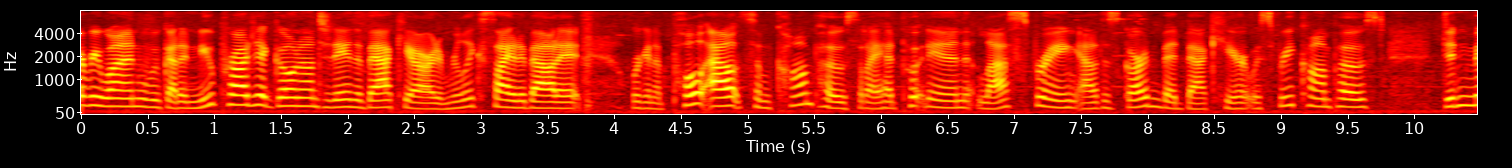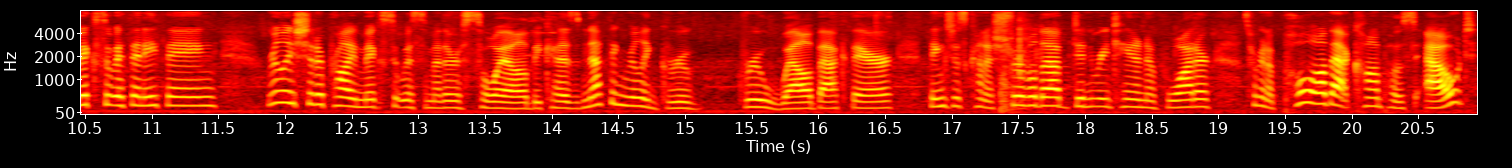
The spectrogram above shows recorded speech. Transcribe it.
everyone. We've got a new project going on today in the backyard. I'm really excited about it. We're gonna pull out some compost that I had put in last spring out of this garden bed back here. It was free compost, didn't mix it with anything. Really should have probably mixed it with some other soil because nothing really grew grew well back there. Things just kind of shriveled up, didn't retain enough water. So we're gonna pull all that compost out,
